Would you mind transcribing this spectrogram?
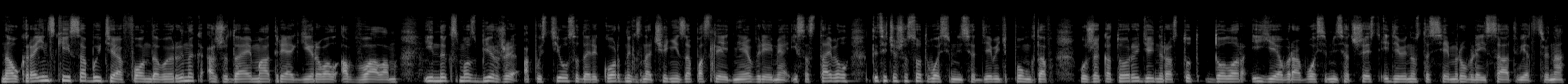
На украинские события фондовый рынок ожидаемо отреагировал обвалом. Индекс Мосбиржи опустился до рекордных значений за последнее время и составил 1689 пунктов. Уже который день растут доллар и евро 86 и 97 рублей соответственно.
